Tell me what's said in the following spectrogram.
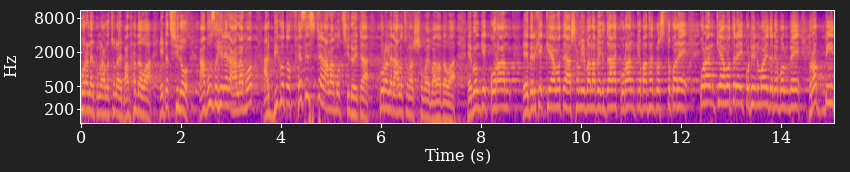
কোরআনের কোনো আলোচনায় বাধা দেওয়া, এটা ছিল আবু জাহেলের আলামত আর বিগত ফেসিস্টের আলামত ছিল এটা কোরআনের আলোচনার সময় বাধা দেওয়া। এবং কি কোরআন এদেরকে কেয়ামতে আসামি বানাবে, যারা কোরআনকে বাধাগ্রস্ত করে, কোরআন কেয়ামতের এই কঠিন ময়দানে বলবে, রব্বি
